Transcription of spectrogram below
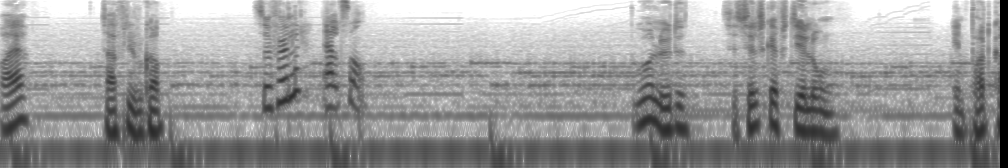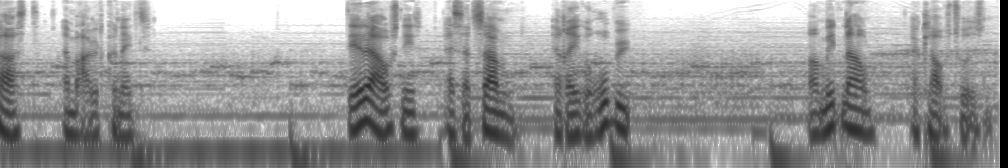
Freja, tak fordi du kom. Selvfølgelig, altid. Du har lyttet til Selskabsdialogen, en podcast af Market Connect. Dette afsnit er sat sammen af Rikke Ruby, og mit navn er Claus Thudsen.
